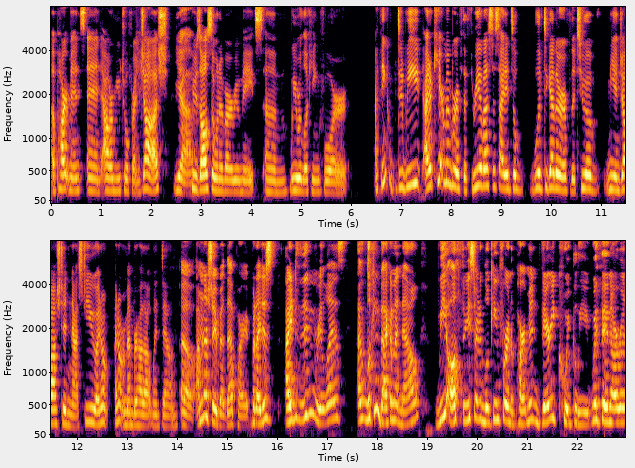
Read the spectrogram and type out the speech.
apartments, and our mutual friend Josh, yeah. who's also one of our roommates, um, we were looking for. I think did we? I can't remember if the three of us decided to live together, or if the two of me and Josh did and asked you. I don't. I don't remember how that went down. Oh, I'm not sure about that part, but I just I didn't realize. I'm looking back on it now. We all three started looking for an apartment very quickly within our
